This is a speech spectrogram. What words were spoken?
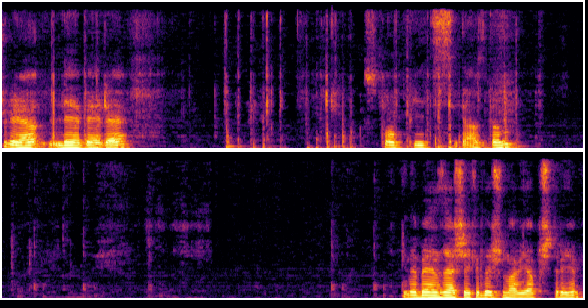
Şuraya lbr stop bits yazdım. Yine benzer şekilde şunları yapıştırayım.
